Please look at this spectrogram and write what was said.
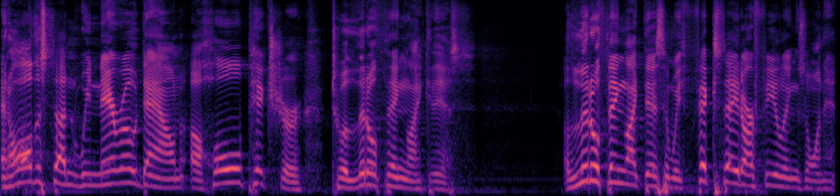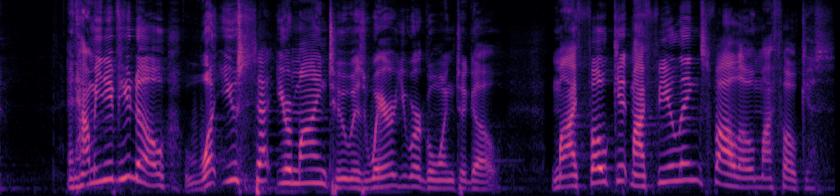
And all of a sudden, we narrow down a whole picture to a little thing like this. A little thing like this, and we fixate our feelings on it. And how many of you know what you set your mind to is where you are going to go? My focus, my feelings follow my focus.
